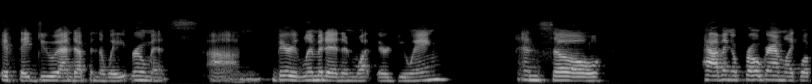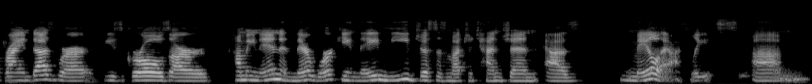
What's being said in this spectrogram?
if they do end up in the weight room, it's um, very limited in what they're doing. And so having a program like what Brian does, where these girls are coming in and they're working, they need just as much attention as male athletes. Um,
